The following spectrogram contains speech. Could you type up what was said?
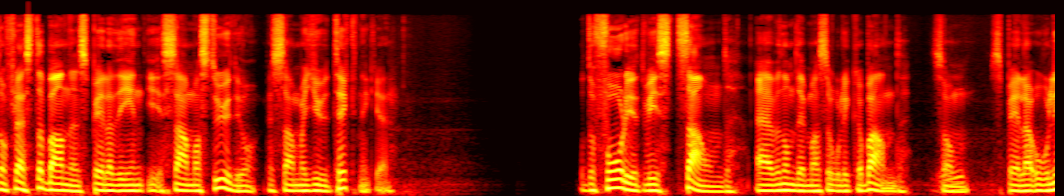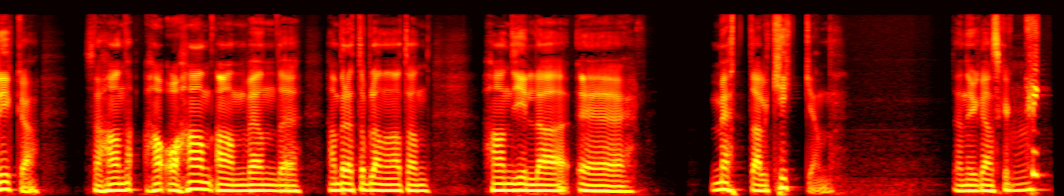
de flesta banden spelade in i samma studio med samma ljudtekniker. Och då får du ju ett visst sound, även om det är massa olika band som Mm. spelar olika. Så han, och han använde, han berättade bland annat att han, han gillar eh, metal-kicken. Den är ju ganska klick,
